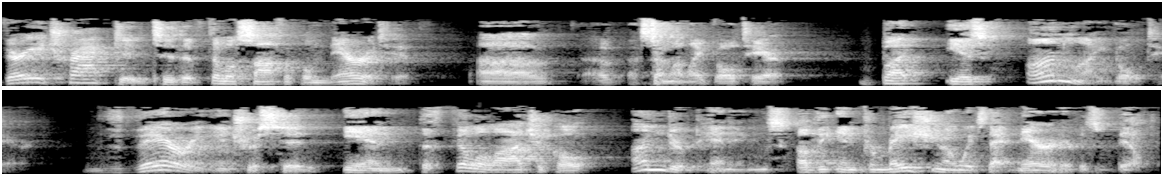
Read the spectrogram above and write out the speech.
very attracted to the philosophical narrative uh, of, of, someone like Voltaire, but is unlike Voltaire, very interested in the philological underpinnings of the information on which that narrative is built.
